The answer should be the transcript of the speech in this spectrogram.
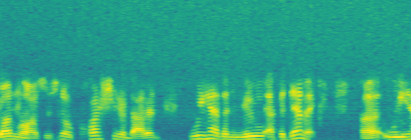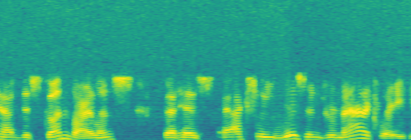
gun laws. There's no question about it. We have a new epidemic. Uh, we have this gun violence that has actually risen dramatically,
